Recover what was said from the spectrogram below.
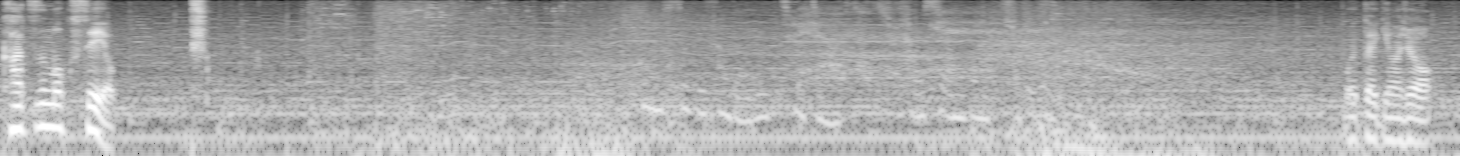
活目せよ。もう一回行きましょう。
